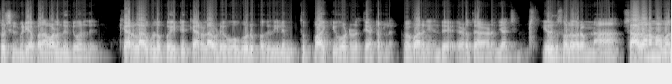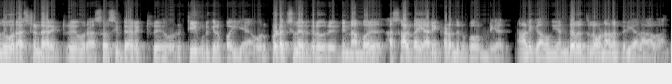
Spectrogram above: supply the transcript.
சோஷியல் மீடியா அப்போ தான் வளர்ந்துக்கிட்டு வருது. கேரளாவுக்குள்ளே போயிட்டு கேரளாவுடைய ஒவ்வொரு பகுதியிலும் துப்பாக்கி ஓடுற தேட்டரில் இப்போ பாருங்கள் இந்த இடத்த அடைஞ்சாச்சு. எதுக்கு சொல்ல வரோம்னா சாதாரணமாக வந்து ஒரு அசிஸ்டன்ட் டைரக்டர் ஒரு அசோசியேட் டைரக்டர் ஒரு டீ குடிக்கிற பையன் ஒரு ப்ரொடக்ஷனில் இருக்கிறவர் இப்படின்னு நம்ம அசால்ட்டாக யாரையும் கடந்துட்டு போக முடியாது. நாளைக்கு அவங்க எந்த விதத்தில் வேணாலும் பெரிய ஆள் ஆவாங்க.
